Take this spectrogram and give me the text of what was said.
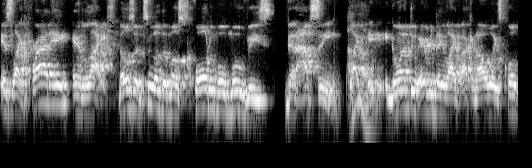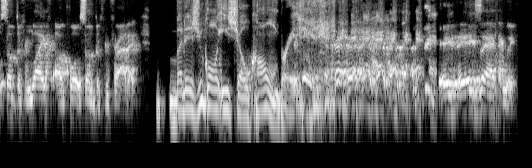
It's like Friday and Life. Those are two of the most quotable movies that I've seen. Like uh-huh. it- going through everyday life, I can always quote something from Life. I'll quote something from Friday. but is you gonna eat your cornbread? exactly.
